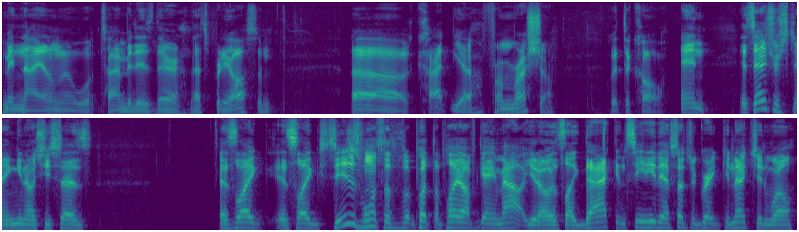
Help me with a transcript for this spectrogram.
midnight. I don't know what time it is there. That's pretty awesome. Uh, Katya from Russia with the call, and it's interesting. You know, she says it's like it's like she just wants to put the playoff game out. You know, it's like Dak and CeeDee they have such a great connection. Well,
